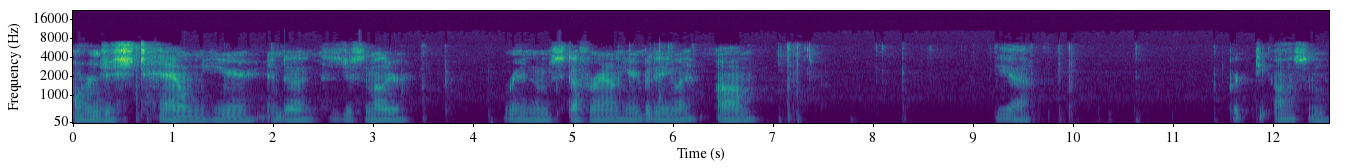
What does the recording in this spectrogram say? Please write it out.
orangish town here. And uh, this is just some other random stuff around here. But anyway, um, yeah, pretty awesome.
